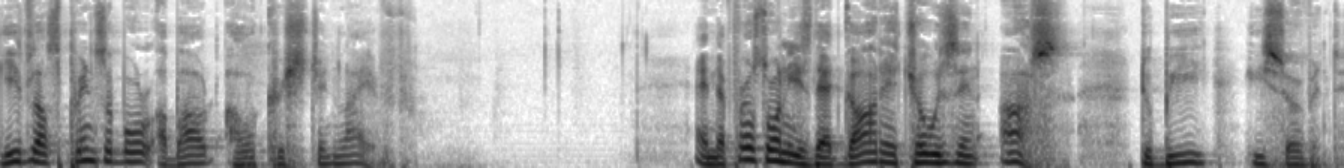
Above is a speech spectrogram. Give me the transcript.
gives us principle about our Christian life. And the first one is that God has chosen us to be his servant.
